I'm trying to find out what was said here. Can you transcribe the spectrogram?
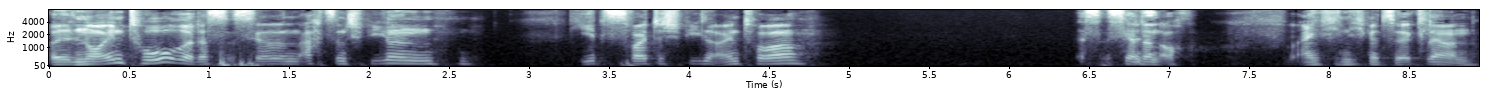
Weil neun Tore, das ist ja in 18 Spielen jedes zweite Spiel ein Tor. Es ist ja dann auch eigentlich nicht mehr zu erklären.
